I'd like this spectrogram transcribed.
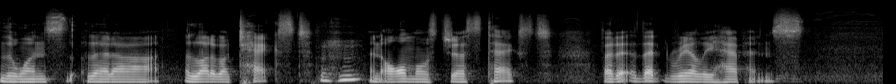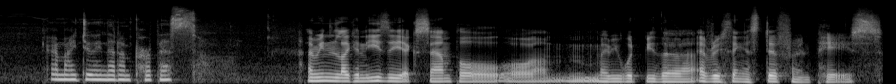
the ones that are a lot about text hmm and almost just text, but uh, that rarely happens. Am I doing that on purpose? I mean, like an easy example, or um, maybe would be the "Everything is Different" piece.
